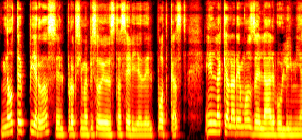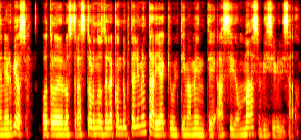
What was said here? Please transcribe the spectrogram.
no te pierdas el próximo episodio de esta serie del podcast en la que hablaremos de la bulimia nerviosa, otro de los trastornos de la conducta alimentaria que últimamente ha sido más visibilizado.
